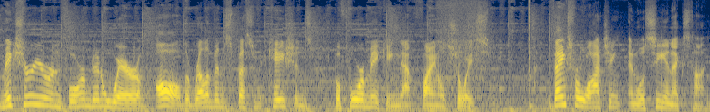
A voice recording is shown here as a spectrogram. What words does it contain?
Make sure you're informed and aware of all the relevant specifications before making that final choice. Thanks for watching and we'll see you next time.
